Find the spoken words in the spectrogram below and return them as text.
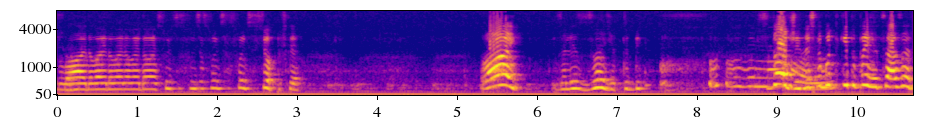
Давай, давай, давай, давай, давай, сунься, сунься, сунься, сунься, все, пішли. Давай! Залізай, я тобі. Не Сдоджи, може. лиш не будь такий тупий Цезар.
